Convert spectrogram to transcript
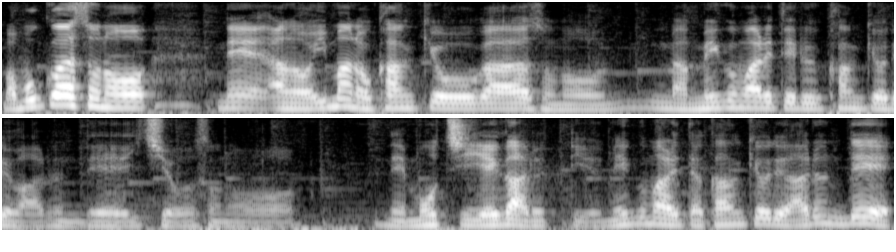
まあ、僕はそのねあの今の環境がその、まあ、恵まれてる環境ではあるんで一応そのね、持ち家があるっていう恵まれた環境ではあるんで、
